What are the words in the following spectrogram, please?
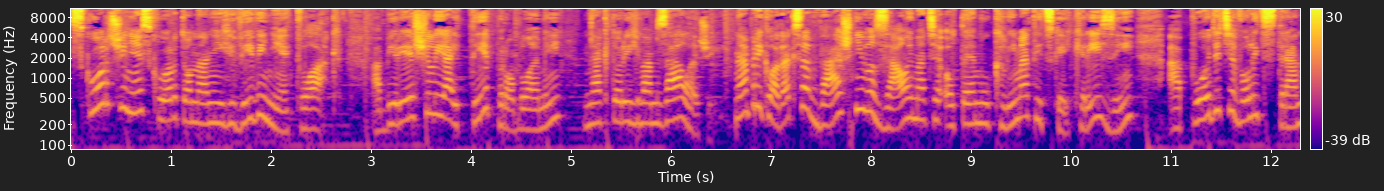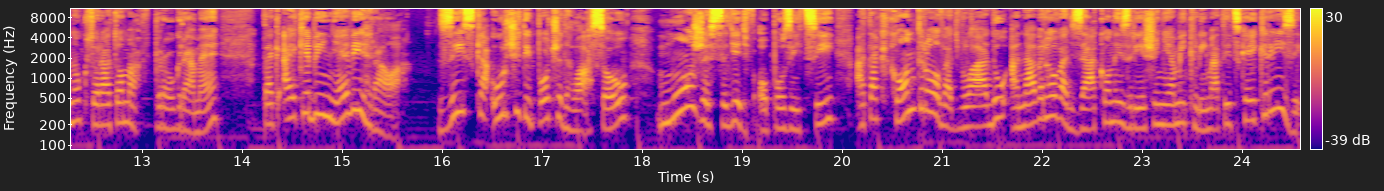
Skôr či neskôr to na nich vyvinie tlak aby riešili aj tie problémy, na ktorých vám záleží. Napríklad, ak sa vášnivo zaujímate o tému klimatickej krízy a pôjdete voliť stranu, ktorá to má v programe, tak aj keby nevyhrala, získa určitý počet hlasov, môže sedieť v opozícii a tak kontrolovať vládu a navrhovať zákony s riešeniami klimatickej krízy.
